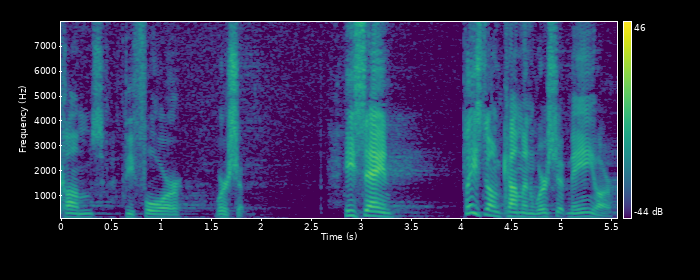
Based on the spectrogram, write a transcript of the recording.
comes before worship. He's saying, Please don't come and worship me or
